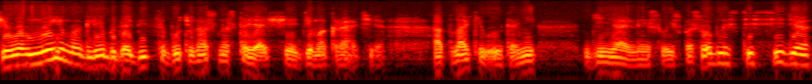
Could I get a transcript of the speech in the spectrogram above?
чего мы могли бы добиться, будь у нас настоящая демократия». Оплакивают они гениальные свои способности, сидя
